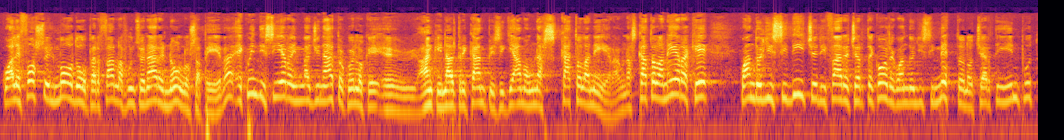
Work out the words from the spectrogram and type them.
quale fosse il modo per farla funzionare non lo sapeva e quindi si era immaginato quello che eh, anche in altri campi si chiama una scatola nera, una scatola nera che quando gli si dice di fare certe cose, quando gli si mettono certi input,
